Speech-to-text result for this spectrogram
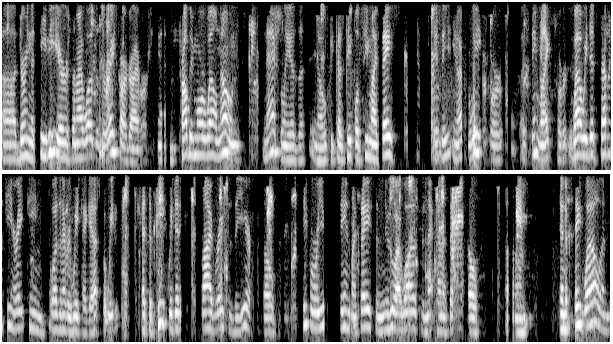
uh, during the TV years than I was as a race car driver, and probably more well known nationally as a you know because people would see my face at least, you know, every week for it seemed like for well, we did 17 or 18. It wasn't every week, I guess, but we at the peak we did five races a year. So people were used to seeing my face and knew who I was and that kind of thing. So um, and it paid well, and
